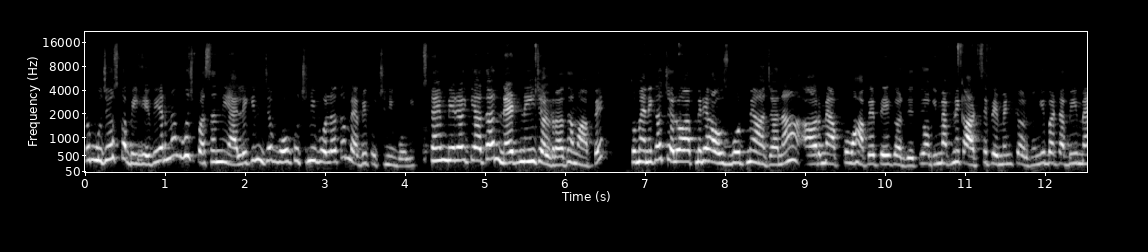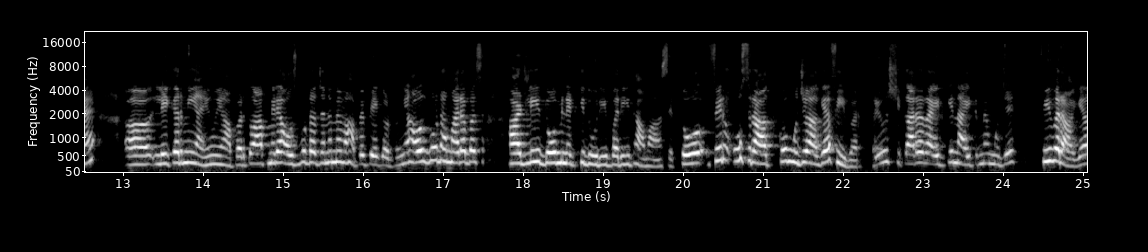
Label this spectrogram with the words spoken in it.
तो मुझे उसका बिहेवियर ना कुछ पसंद नहीं आया, लेकिन जब वो कुछ नहीं बोला तो मैं भी कुछ नहीं बोली। उस टाइम मेरा क्या था नेट नहीं चल रहा था वहाँ पे। तो मैंने कहा, चलो आप मेरे हाउस बोट में आ जाना और मैं आपको वहाँ पे पे कर देती हूँ। अभी मैं अपने कार्ड से पेमेंट कर दूँगी बट अभी मैं लेकर नहीं आई हूँ यहाँ पर। तो आप मेरे हाउस बोट आ जाना, मैं वहाँ पे पे कर दूँगी। हाउस बोट हमारा बस हार्डली दो मिनट की दूरी पर ही था वहाँ से। तो फिर उस रात को मुझे आ गया फीवर उस शिकारा राइड के नाइट में मुझे फीवर आ गया।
